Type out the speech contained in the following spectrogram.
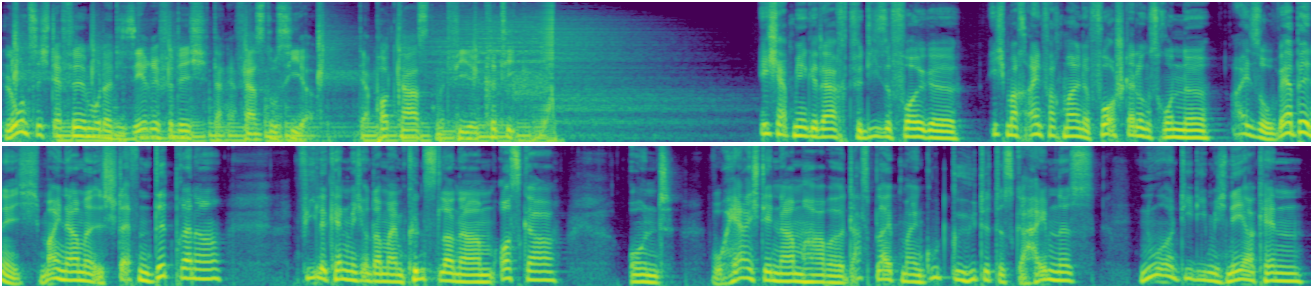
Lohnt sich der Film oder die Serie für dich, dann erfährst du es hier. Der Podcast mit viel Kritik. Ich habe mir gedacht, für diese Folge, ich mache einfach mal eine Vorstellungsrunde also, wer bin ich? Mein Name ist Steffen Dittbrenner. Viele kennen mich unter meinem Künstlernamen Oscar. Und woher ich den Namen habe, das bleibt mein gut gehütetes Geheimnis. Nur die, die mich näher kennen,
